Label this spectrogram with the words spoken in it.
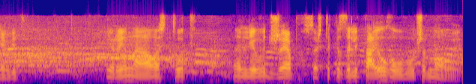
є від Ірини. А ось тут лівий джеб все ж таки залітає у голову Чернової.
